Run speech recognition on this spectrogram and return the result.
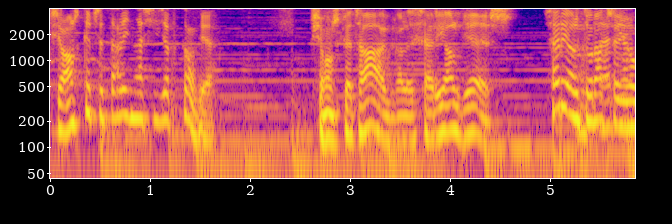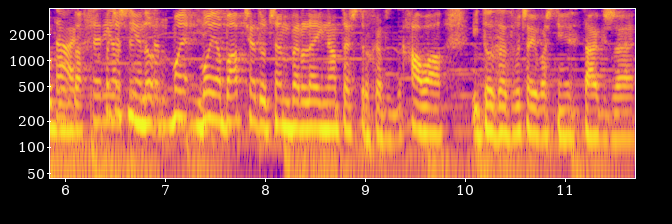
Książkę czytali nasi dziadkowie. Książkę tak, ale serial, wiesz... Serial to no, raczej ogląda. Tak, Chociaż nie, no, moja, moja, babcia do Chamberlaina też trochę wzdychała i to zazwyczaj właśnie jest tak, że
